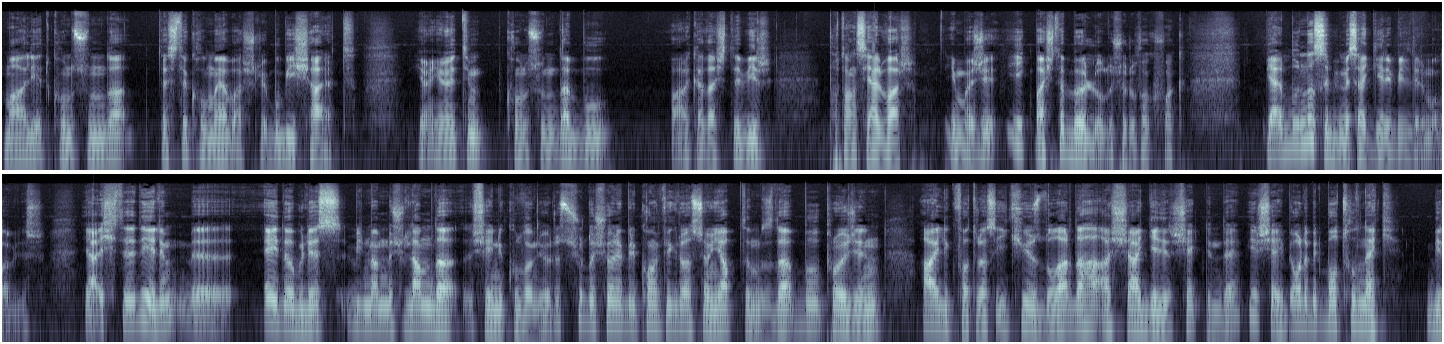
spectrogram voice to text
maliyet konusunda destek olmaya başlıyor. Bu bir işaret. Yani yönetim konusunda bu arkadaşta bir potansiyel var imajı ilk başta böyle oluşur ufak ufak. Yani bu nasıl bir mesela geri bildirim olabilir? Ya işte diyelim e, AWS bilmem ne şu lambda şeyini kullanıyoruz. Şurada şöyle bir konfigürasyon yaptığımızda bu projenin aylık faturası 200 dolar daha aşağı gelir şeklinde bir şey. Orada bir bottleneck, bir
